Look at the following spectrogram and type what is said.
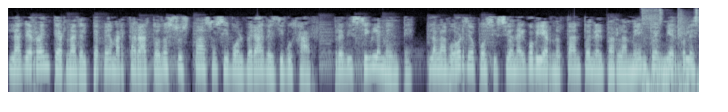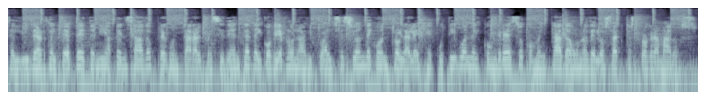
La guerra interna del PP marcará todos sus pasos y volverá a desdibujar, previsiblemente, la labor de oposición al gobierno tanto en el Parlamento el miércoles el líder del PP tenía pensado preguntar al presidente del gobierno en la habitual sesión de control al Ejecutivo en el Congreso como en cada uno de los actos programados.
